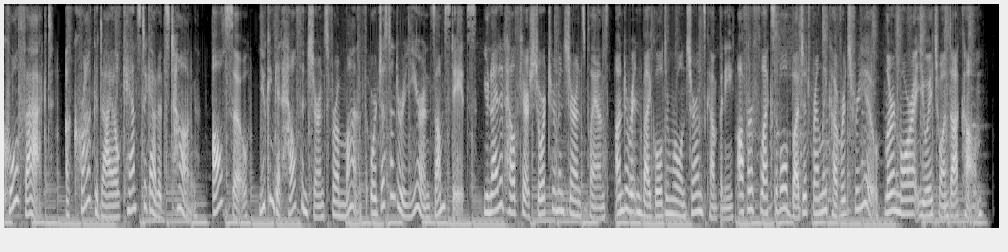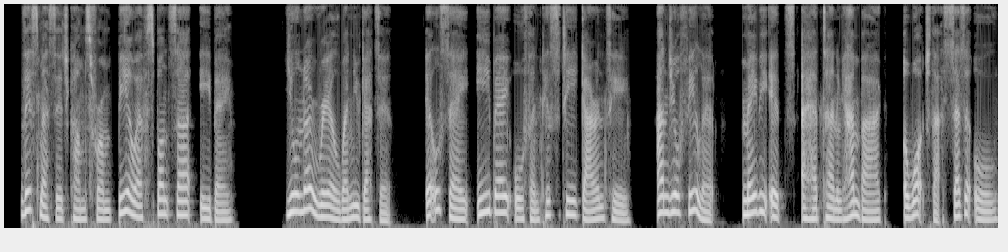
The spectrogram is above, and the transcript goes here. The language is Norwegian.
Cool fact a crocodile can't stick out its tongue. Also, you can get health insurance for a month or just under a year in some states. United Healthcare short term insurance plans, underwritten by Golden Rule Insurance Company, offer flexible, budget friendly coverage for you. Learn more at uh1.com. This message comes from BOF sponsor eBay. You'll know real when you get it. It'll say eBay Authenticity Guarantee. And you'll feel it. Maybe it's a head turning handbag, a watch that says it all,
